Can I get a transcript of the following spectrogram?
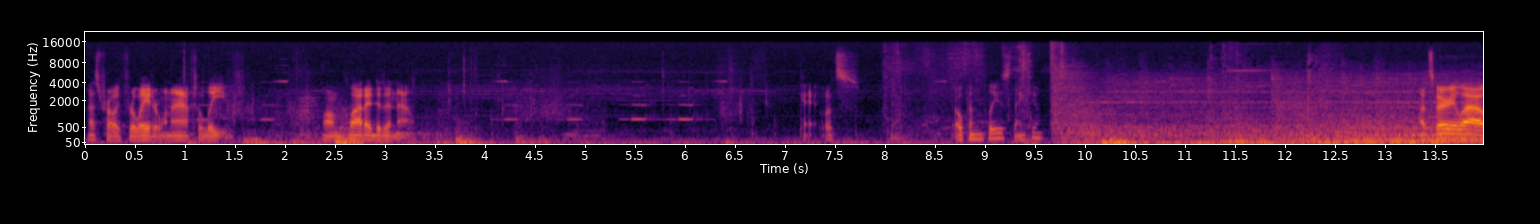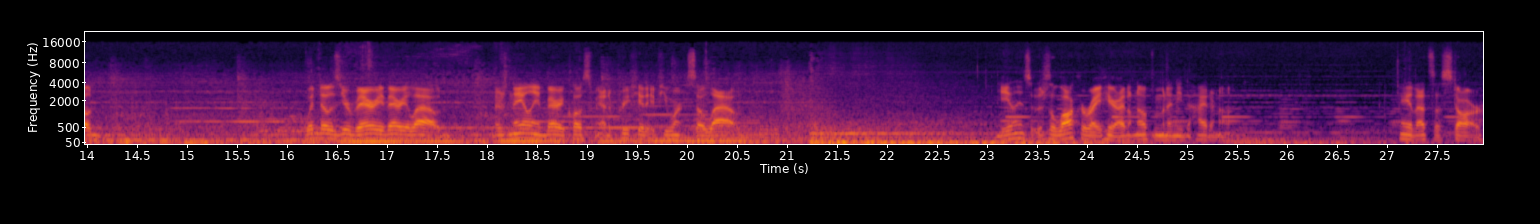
That's probably for later when I have to leave. Well, I'm glad I did it now. Okay, let's open, please. Thank you. That's very loud. Windows, you're very, very loud. There's an alien very close to me. I'd appreciate it if you weren't so loud. Aliens, there's a locker right here. I don't know if I'm gonna need to hide or not. Hey, that's a star.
